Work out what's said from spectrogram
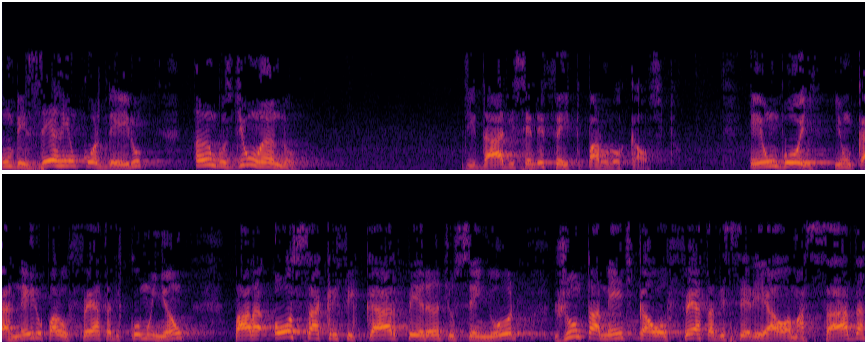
um bezerro e um cordeiro, ambos de um ano de idade sem defeito para o holocausto, e um boi e um carneiro para oferta de comunhão, para o sacrificar perante o Senhor, juntamente com a oferta de cereal amassada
